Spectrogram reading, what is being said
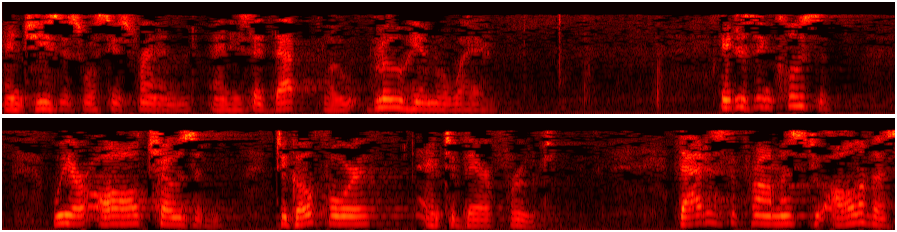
And Jesus was his friend, and he said that blew, blew him away. It is inclusive. We are all chosen to go forth and to bear fruit. That is the promise to all of us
